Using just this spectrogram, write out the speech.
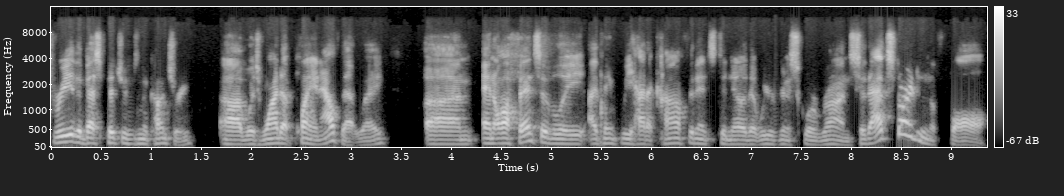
three of the best pitchers in the country, uh, which wind up playing out that way. Um, and offensively, I think we had a confidence to know that we were going to score runs. So that started in the fall,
